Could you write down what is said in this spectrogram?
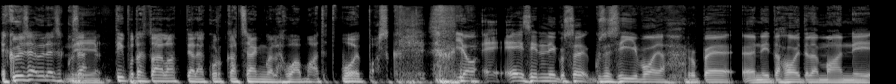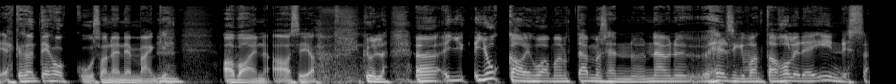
Ja kyllä se yleensä, kun niin. sä tiputat jotain lattialle ja kurkkaat sängyllä, huomaat, että voi paska. Joo, ei, ei siinä niin kuin se, kun se ja rupeaa niitä hoitelemaan, niin ehkä sen tehokkuus on enemmänkin. Mm avainasia. Kyllä. Jukka oli huomannut tämmöisen näynyt Helsinki-Vantaan Holiday Innissä.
